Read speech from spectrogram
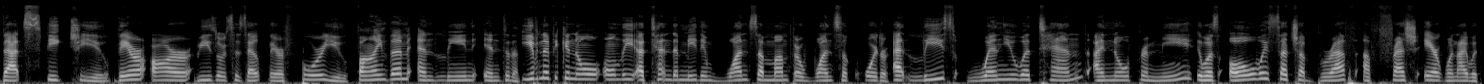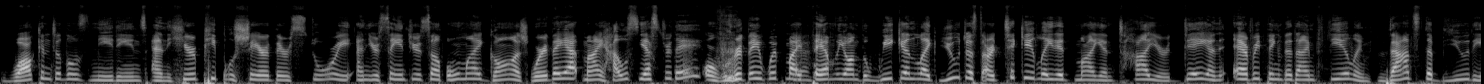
that speak to you. There are resources out there for you. Find them and lean into them. Even if you can only attend a meeting once a month or once a quarter, at least when you attend, I know for me, it was always such a breath of fresh air when I would walk into those meetings and hear people share their story. And you're saying to yourself, oh my gosh, were they at my house yesterday? Or were they with my Yeah. family on the weekend? Like you just articulated my entire day and everything that I'm feeling. That's the beauty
